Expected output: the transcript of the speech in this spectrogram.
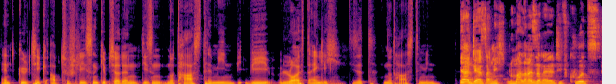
endgültig abzuschließen, gibt es ja den, diesen Notarstermin. Wie, wie, läuft eigentlich dieser Notarstermin? Ja, der ist eigentlich normalerweise relativ kurz.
